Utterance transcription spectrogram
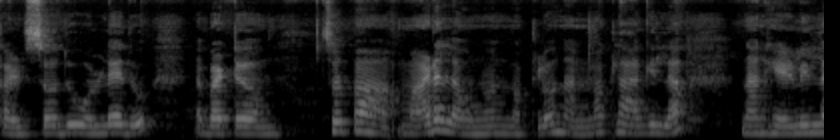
ಕಳಿಸೋದು ಒಳ್ಳೆಯದು ಬಟ್, ಸ್ವಲ್ಪ ಮಾಡಲ್ಲ ಒಂದೊಂದು ಮಕ್ಕಳು ನನ್ನ ಮಕ್ಕಳು ಆಗಿಲ್ಲ. ನಾನು ಹೇಳಿಲ್ಲ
